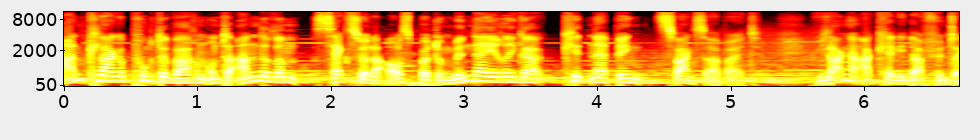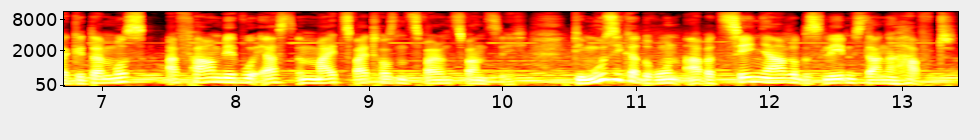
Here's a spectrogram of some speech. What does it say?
Anklagepunkte waren unter anderem sexuelle Ausbeutung Minderjähriger, Kidnapping, Zwangsarbeit. Wie lange R. Kelly dafür hinter Gitter muss, erfahren wir wohl erst im Mai 2022. Die Musiker drohen aber zehn Jahre bis lebenslange Haft.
